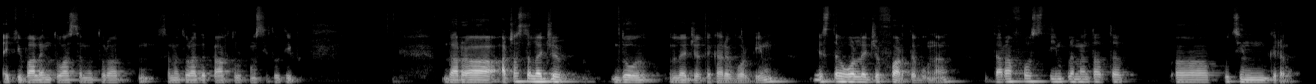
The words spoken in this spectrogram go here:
echivalentul a semnătura, semnătura de pe actul constitutiv. Dar această lege, două lege de care vorbim, este o lege foarte bună, dar a fost implementată uh, puțin greu.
